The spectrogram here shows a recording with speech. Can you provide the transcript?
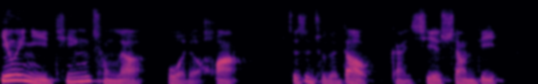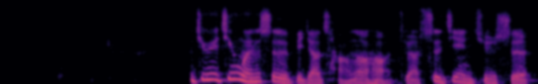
因为你听从了我的话。”这是主的道，感谢上帝。因为经文是比较长了哈，主要事件就是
